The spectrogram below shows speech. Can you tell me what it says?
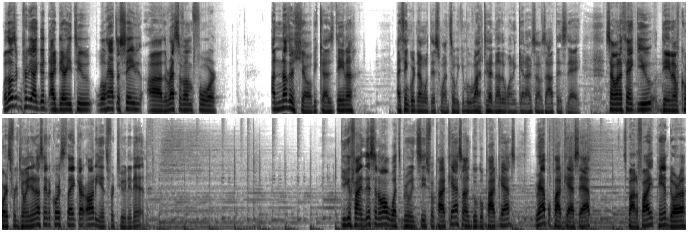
Well, those are pretty I good. I dare you to. We'll have to save uh, the rest of them for another show because Dana, I think we're done with this one, so we can move on to another one and get ourselves out this day. So I want to thank you, Dana, of course, for joining us, and of course, thank our audience for tuning in. You can find this and all What's Brewing CISFA podcasts on Google Podcasts, your Apple Podcast app, Spotify, Pandora,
